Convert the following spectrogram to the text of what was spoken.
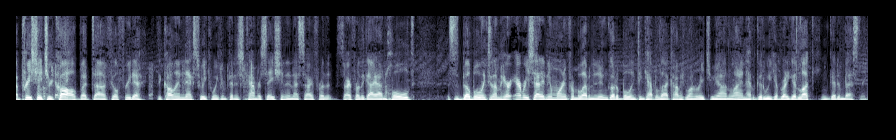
appreciate your call, but uh, feel free to, to call in next week and we can finish the conversation. And I'm sorry for the sorry for the guy on hold. This is Bill Bullington. I'm here every Saturday morning from 11 to noon. Go to bullingtoncapital.com if you want to reach me online. Have a good week, everybody. Good luck and good investing.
